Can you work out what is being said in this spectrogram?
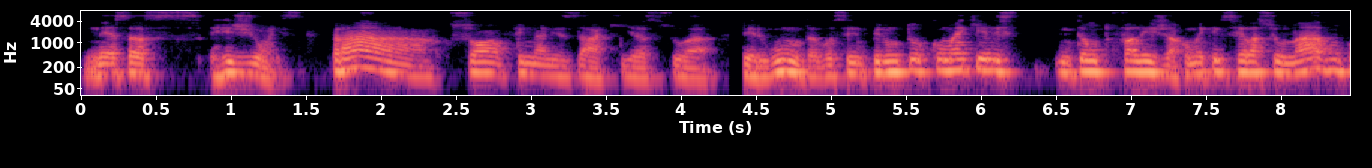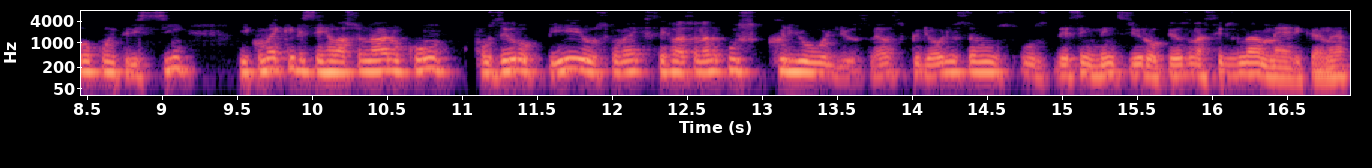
nessas regiões. Para só finalizar aqui a sua pergunta, você me perguntou como é que eles, então falei já, como é que eles se relacionavam um pouco entre si e como é que eles se relacionaram com os europeus, como é que se relacionaram com os criolhos, né? Os criolhos são os, os descendentes de europeus nascidos na América, né?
